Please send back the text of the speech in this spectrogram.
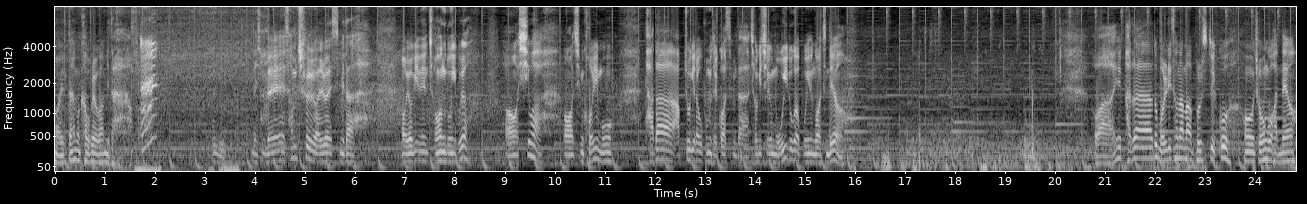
어 일단 한번 가보려고 합니다. 네, 네, 삼출 완료했습니다. 어, 여기는 정왕동이고요. 어, 시화. 어, 지금 거의 뭐 바다 앞쪽이라고 보면 될 것 같습니다. 저기 지금 오이도가 보이는 것 같은데요. 와, 이 바다도 멀리서나마 볼 수도 있고 어, 좋은 것 같네요.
